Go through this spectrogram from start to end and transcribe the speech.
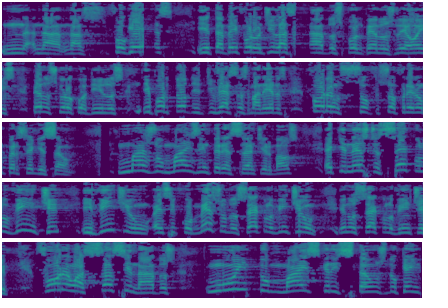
na, nas fogueiras e também foram dilacerados por, pelos leões, pelos crocodilos e por todas diversas maneiras foram so, sofreram perseguição. Mas o mais interessante, irmãos, é que neste século 20 e 21, esse começo do século 21 e no século 20, foram assassinados muito mais cristãos do que em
